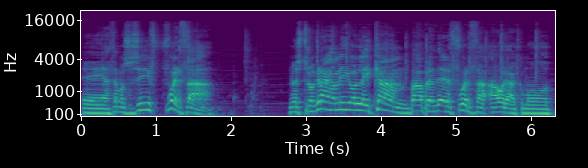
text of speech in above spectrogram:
Eh, hacemos así, ¡fuerza! Nuestro gran amigo Leikam va a aprender fuerza ahora como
